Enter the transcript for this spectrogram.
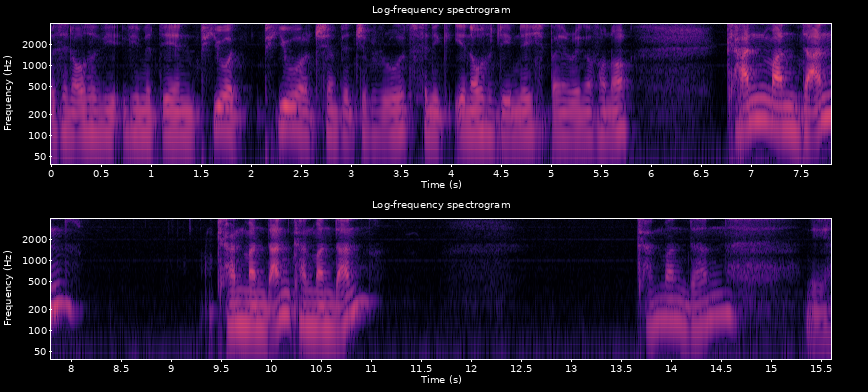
ist genauso wie, wie mit den Pure, Pure Championship Rules, finde ich genauso dämlich bei Ring of Honor. Kann man dann, kann man dann, kann man dann, kann man dann, nee,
